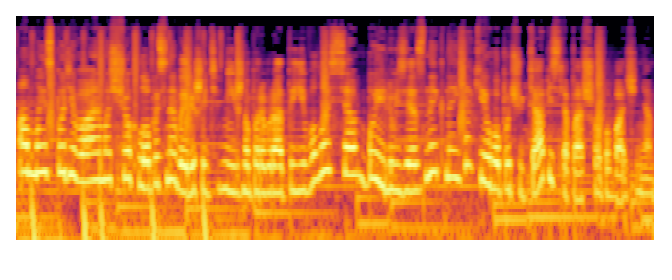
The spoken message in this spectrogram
а ми сподіваємось, що хлопець не вирішить ніжно перебрати її волосся, бо ілюзія зникне, як і його почуття після першого побачення.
